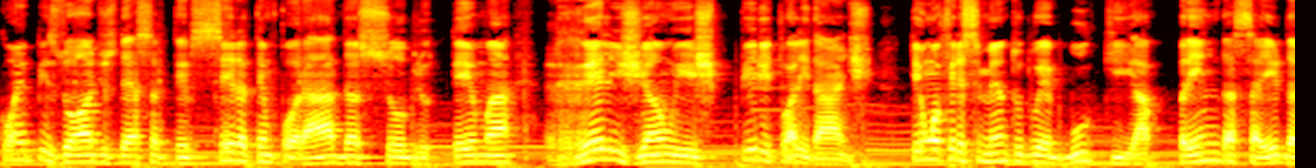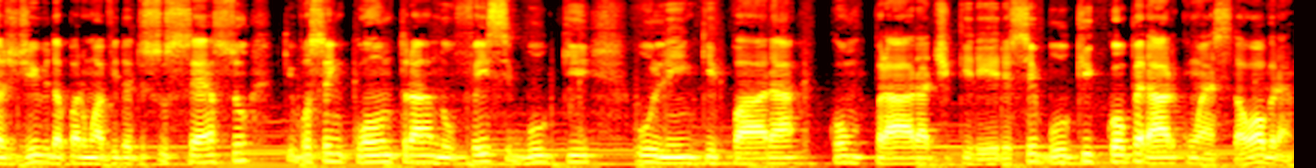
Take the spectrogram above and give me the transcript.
com episódios dessa terceira temporada sobre o tema religião e espiritualidade tem um oferecimento do e-book Aprenda a Sair das Dívidas para uma Vida de Sucesso, que você encontra no Facebook o link para comprar, adquirir esse e-book e cooperar com esta obra.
